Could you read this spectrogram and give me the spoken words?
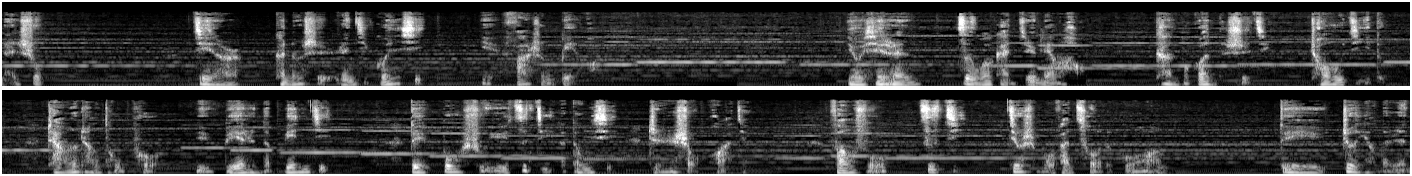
难受，进而可能使人际关系也发生变化。有些人自我感觉良好，看不惯的事情超级多，常常突破与别人的边界，对不属于自己的东西指手画脚，仿佛自己就是不犯错的国王。对于这样的人，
